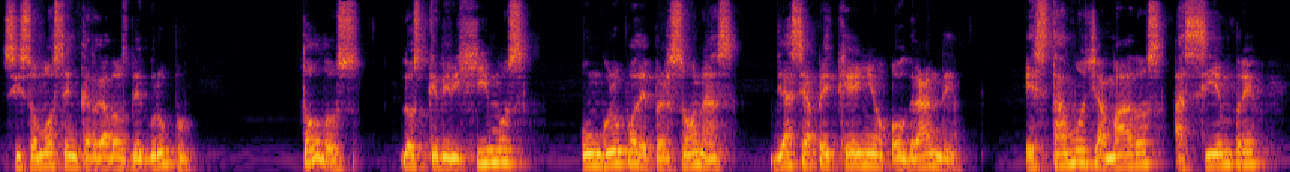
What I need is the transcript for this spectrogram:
si somos encargados de grupo. Todos los que dirigimos un grupo de personas, ya sea pequeño o grande, estamos llamados a siempre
